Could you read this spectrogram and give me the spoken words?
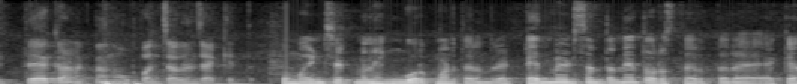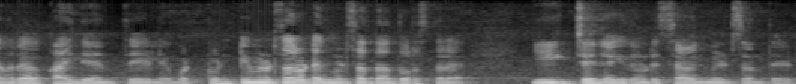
ಇದೇ ಕಾರಣಕ್ಕೆ ನಾನು ಓಪನ್ ಚಾಲೆಂಜ್ ಹಾಕಿತ್ತು ಮೈಂಡ್ ಸೆಟ್ ಮೇಲೆ ಹೆಂಗೆ ವರ್ಕ್ ಮಾಡ್ತಾರೆ ಅಂದರೆ ಟೆನ್ ಮಿನಿಟ್ಸ್ ಅಂತಲೇ ತೋರಿಸ್ತಾ ಇರ್ತಾರೆ. ಯಾಕೆಂದರೆ ಕಾಯಿಲೆ ಅಂತ ಹೇಳಿ. ಬಟ್ ಟ್ವೆಂಟಿ ಮಿನಿಟ್ಸ್ ಆದರೂ ಟೆನ್ ಮಿನಿಟ್ಸ್ ಅಂತ ತೋರಿಸ್ತಾರೆ. ಈಗ ಚೇಂಜ್ ಆಗಿದೆ ನೋಡಿ ಸೆವೆನ್ ಮಿನಿಟ್ಸ್ ಅಂತ ಹೇಳಿ.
